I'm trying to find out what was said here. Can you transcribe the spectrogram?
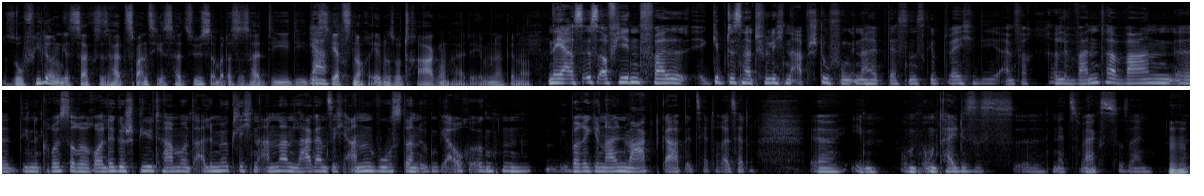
so viele und jetzt sagst du es halt 20 ist halt süß, aber das ist halt die, die ja. das jetzt noch eben so tragen halt eben, ne, genau. Naja, es ist auf jeden Fall, gibt es natürlich eine Abstufung innerhalb dessen. Es gibt welche, die einfach relevanter waren, äh, die eine größere Rolle gespielt haben und alle möglichen anderen lagern sich an, wo es dann irgendwie auch irgendeinen überregionalen Markt gab, etc., etc., äh, eben. Um, um Teil dieses äh, Netzwerks zu sein. Mhm.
